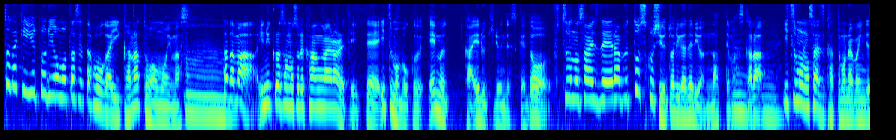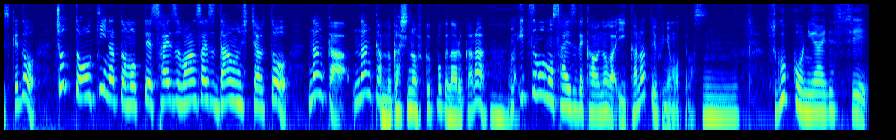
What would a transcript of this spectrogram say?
とだけゆとりを持たせた方がいいかなとは思います。ただまあ、ユニクロさんもそれ考えられていて、いつも僕 M か L 着るんですけど、普通のサイズで選ぶと少しゆとりが出るようになってますから、いつものサイズ買ってもらえばいいんですけど、ちょっと大きいなと思ってサイズワンサイズダウンしちゃうと、なんか、なんか昔の服っぽくなるから、まあいつものサイズで買うのがいいかなというふうに思ってます。すごくお似合いですし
